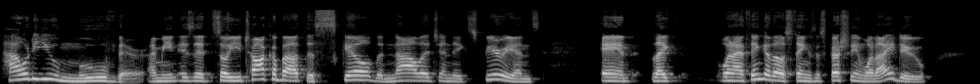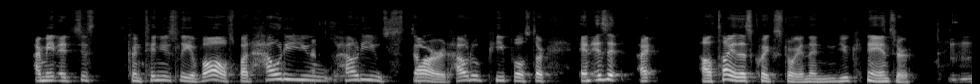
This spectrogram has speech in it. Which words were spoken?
how do you move there? I mean, is it so? You talk about the skill, the knowledge, and the experience, and like when I think of those things, especially in what I do, I mean, it just continuously evolves. But how do you how do you start? How do people start? And is it? I I'll tell you this quick story, and then you can answer. Mm-hmm.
